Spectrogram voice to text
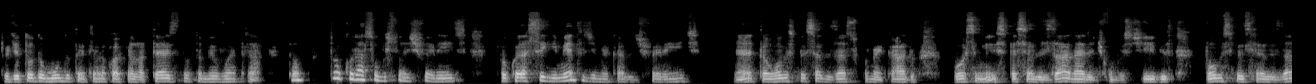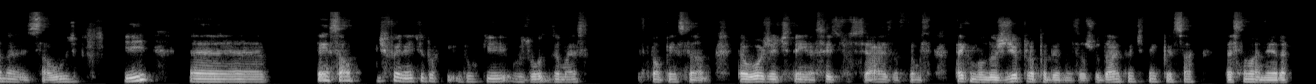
porque todo mundo está entrando com aquela tese, então também eu vou entrar. Então, procurar soluções diferentes, procurar segmentos de mercado diferentes, né? Então, vamos especializar no supermercado, vamos me especializar na área de combustíveis, vamos especializar na área de saúde e é, pensar diferente do, do que os outros demais estão pensando. Então, hoje a gente tem as redes sociais, nós temos tecnologia para poder nos ajudar, então a gente tem que pensar dessa maneira,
